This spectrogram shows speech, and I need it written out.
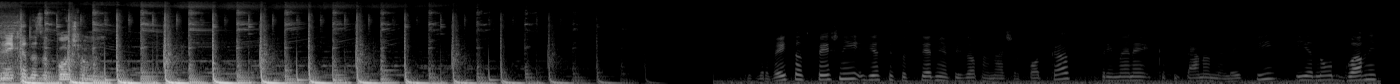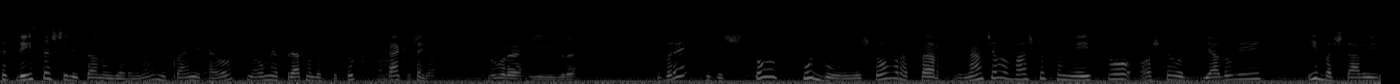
Нека да започваме! Здравейте успешни! Вие сте с седми епизод на нашия подкаст. При мен е капитана на Левски и едно от главните действащи лица на Герена, Николай Михайлов. Много ми е приятно да сте тук. Ама как сте? също. Добре, живи и здрави. Добре, защо футбол? Защо вратар? Знам, че във вашето семейство още от дядо ви и баща ви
